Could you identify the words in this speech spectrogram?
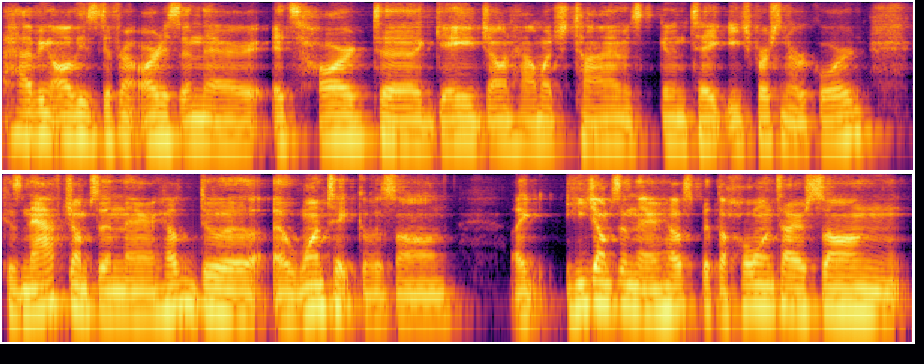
having all these different artists in there, it's hard to gauge on how much time it's going to take each person to record. Because Naf jumps in there, he'll do a, a one take of a song. Like he jumps in there, he'll spit the whole entire song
